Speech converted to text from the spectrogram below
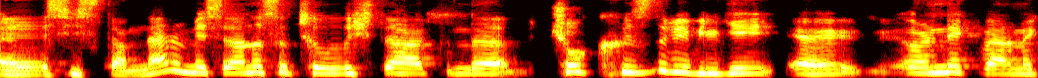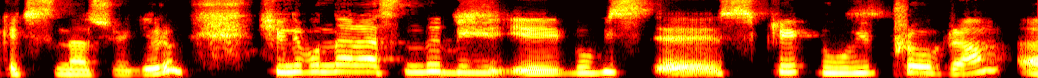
e, sistemler. Mesela nasıl çalıştığı hakkında çok hızlı bir bilgi e, örnek vermek açısından söylüyorum. Şimdi bunlar aslında bir e, bu bir e, script, bu bir program. E,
